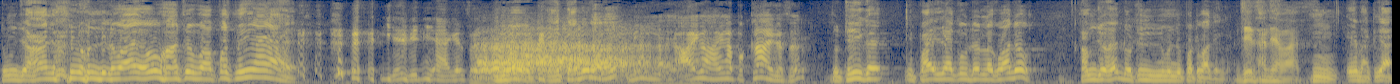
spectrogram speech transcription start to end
तुम जहाँ जहाँ लोन दिलवाए हो वहाँ से वापस नहीं आया है। ये भी नहीं आएगा सर वो, क्या बोला रहे नहीं आएगा आएगा पक्का आएगा सर तो ठीक है ये फ़ाइल जाके उधर लगवा दो। हम जो है दो तीन दिन में निपटवा देंगे। जी धन्यवाद। हम्म ए भाटिया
